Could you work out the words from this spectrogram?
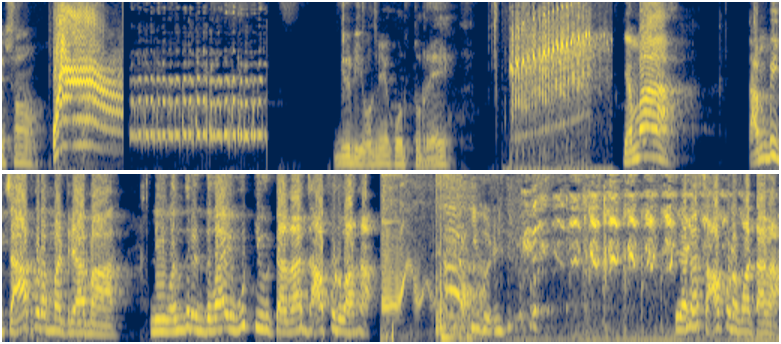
விஷம்? வீடி ஒன்னே கொடுத்துட்றே ஏம்மா தம்பி சாப்பிட மாட்டியாமா நீ வந்து ரெண்டு வாய் ஊட்டி விட்டாதான் சாப்பிடுவானா? இல்லைன்னா சாப்பிட மாட்டானா?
